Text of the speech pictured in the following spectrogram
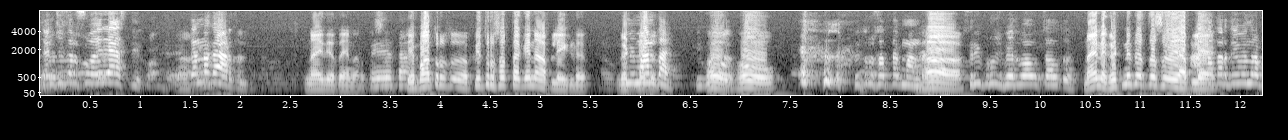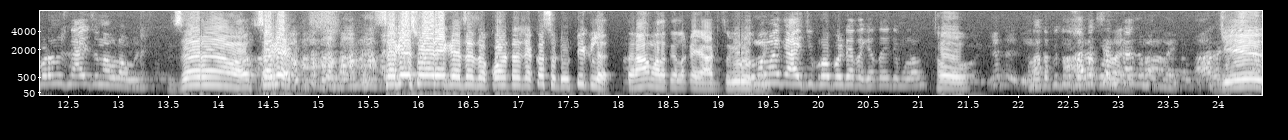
त्यांचे जर सोयरे असतील त्यांना काय अडचण? नाही देता येणार तसं. ते मातृ पितृसत्ताक आहे ना आपल्या इकडं. मानताय हो हो. पितृसत्ताक हा. मानतात स्त्री पुरुष भेदभाव चालतो नाही ना घटनेतच तसं आहे आपल्या. तर देवेंद्र फडणवीसने आईचं नाव लावलं जर अं, सगळे सगळे स्वर एक जर कोर्टाच्या कसोटीवर टिकलं तर आम्हाला त्याला काही अडचण विरोध तुम्हाला नाही. माहिती आहे, आईची प्रॉपर्टी आता घेता येते मुलाला? हो. मग आता पितृसत्ताक कुठं राहिलं? जे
